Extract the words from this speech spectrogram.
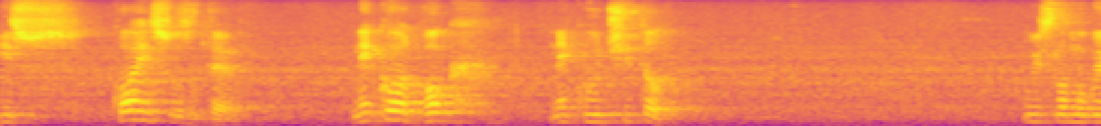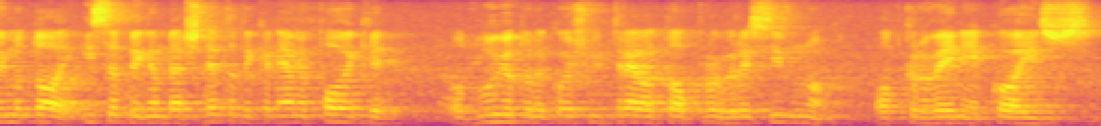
Исус? Кой е Исус за тебе? Некој от Бог, некој учител. У исламу го има тоа. Иса Бегамбер штета дека нямаме повеќе од луѓето на кои што ни треба тоа прогресивно откровение кој е Исус.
